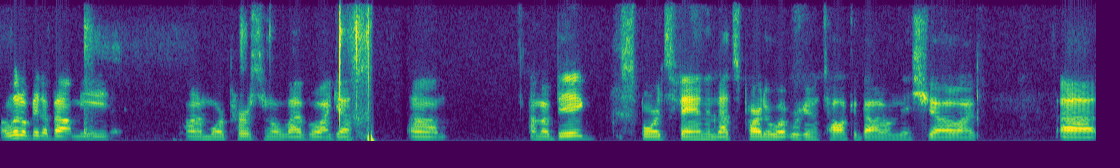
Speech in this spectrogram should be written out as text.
a little bit about me on a more personal level, I guess. Um, I'm a big sports fan, and that's part of what we're going to talk about on this show. I've uh,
